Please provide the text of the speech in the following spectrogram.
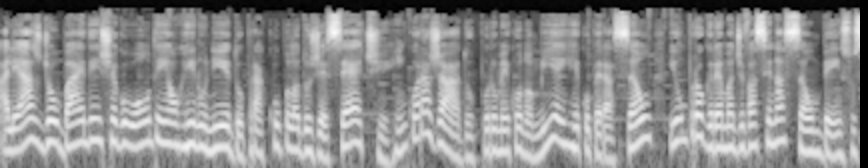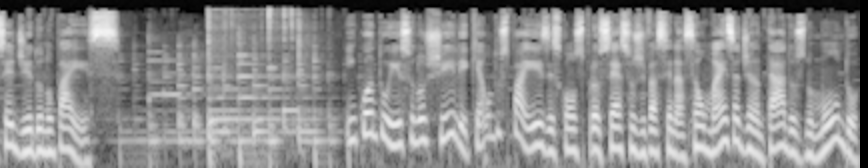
Aliás, Joe Biden chegou ontem ao Reino Unido para a cúpula do G7, encorajado por uma economia em recuperação e um programa de vacinação bem sucedido no país. Enquanto isso, no Chile, que é um dos países com os processos de vacinação mais adiantados no mundo,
